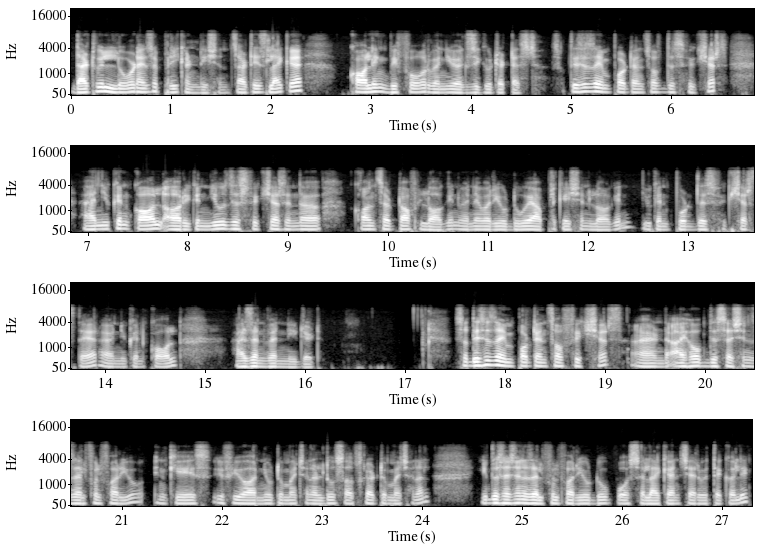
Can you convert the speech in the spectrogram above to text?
that will load as a precondition. That is like a calling before when you execute a test. So this is the importance of this fixtures and you can call or you can use this fixtures in the concept of login. Whenever you do a application login, you can put this fixtures there and you can call as and when needed. So this is the importance of fixtures and I hope this session is helpful for you. In case if you are new to my channel, do subscribe to my channel. If the session is helpful for you, do post a like and share with a colleague.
